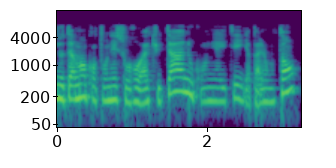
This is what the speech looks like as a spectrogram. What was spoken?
notamment quand on est sous Roaccutane ou qu'on y a été il y a pas longtemps.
